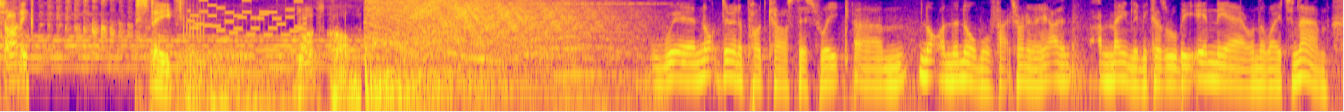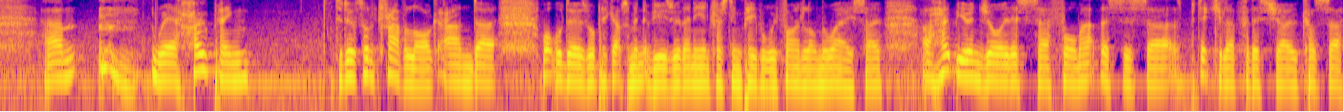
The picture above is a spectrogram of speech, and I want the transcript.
SonicState.com. We're not doing a podcast this week, um, not on the normal factor anyway, and and mainly because we'll be in the air on the way to NAMM. Um, we're hoping to do a sort of travelogue, and uh, what we'll do is we'll pick up some interviews with any interesting people we find along the way. So I hope you enjoy this uh, format. This is uh, particular for this show because uh,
